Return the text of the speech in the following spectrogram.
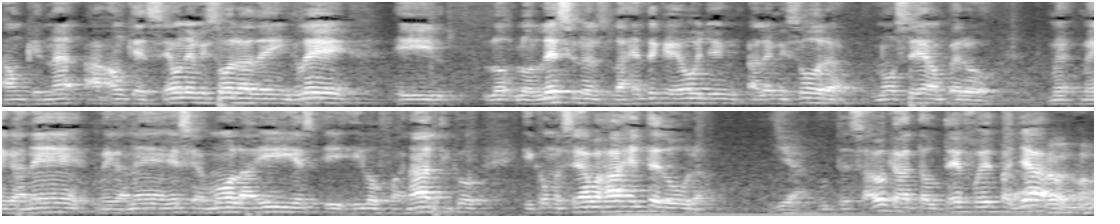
aunque, aunque sea una emisora de inglés y lo- los listeners, la gente que oyen a la emisora, no sean, pero me, gané, me gané ese amor ahí y, y los fanáticos y comencé a bajar gente dura. Ya. Usted sabe que hasta usted fue para allá, Claro, no,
